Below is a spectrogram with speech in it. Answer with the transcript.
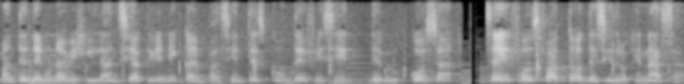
mantener una vigilancia clínica en pacientes con déficit de glucosa 6-fosfato deshidrogenasa,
